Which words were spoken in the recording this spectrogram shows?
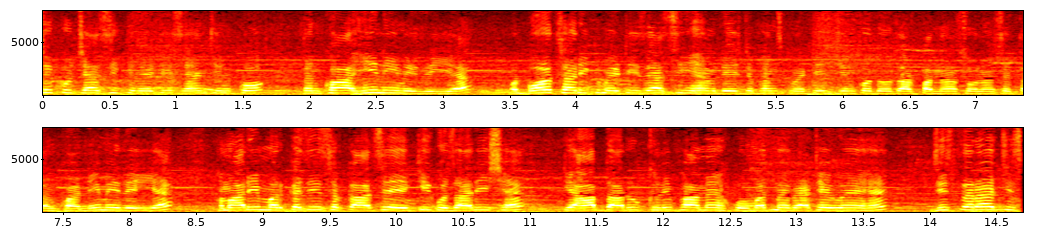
से कुछ ऐसी कमेटीज़ हैं जिनको तनख्वाह ही नहीं मिल रही है। और बहुत सारी कमेटीज़ ऐसी हैं विलेज डिफेंस कमेटीज़ जिनको 2015-16 से तनख्वाह नहीं मिल रही है। हमारी मरकज़ी सरकार से एक ही गुजारिश है कि आप दारुल खलीफा में हुकूमत में बैठे हुए हैं। जिस तरह जिस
